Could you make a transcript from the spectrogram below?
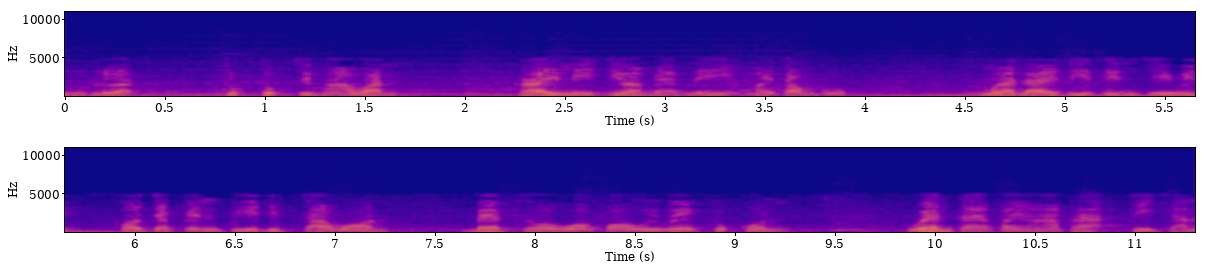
ดูดเลือด ทุกๆสิบห้าวัน ใครมีเชื้อแบบนี้ไม่ต้องปลุกเมื่อใดที่สิ้นชีวิตก็จะเป็นผีดิบถาวรแบบสวปวิเวกทุกคน เว้นแต่ไปหาพระที่ฉัน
